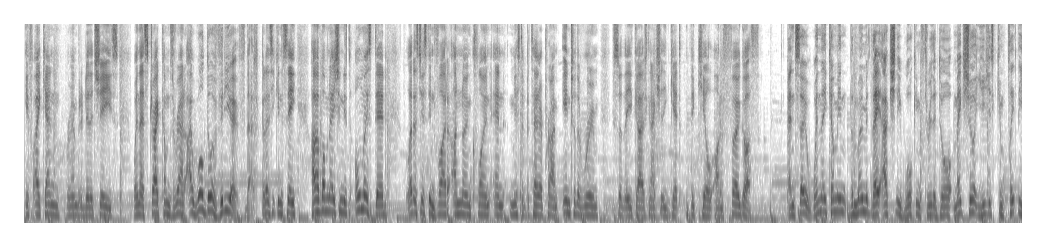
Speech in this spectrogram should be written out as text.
if I can remember to do the cheese when that strike comes around I will do a video for that but as you can see Hive Abomination is almost dead let us just invite Unknown Clone and Mr. Potato Prime into the room so these guys can actually get the kill on Phogoth. And so when they come in, the moment they actually walking through the door, make sure you just completely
